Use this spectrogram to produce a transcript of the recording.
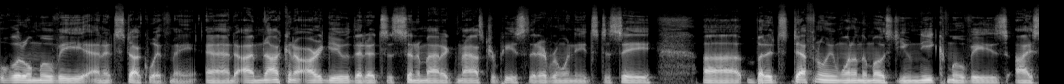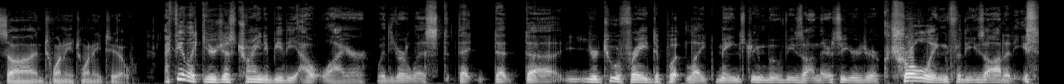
little movie and it stuck with me and i'm not going to argue that it's a cinematic masterpiece that everyone needs to see uh, but it's definitely one of the most unique movies i saw in 2022 I feel like you're just trying to be the outlier with your list. That that uh, you're too afraid to put like mainstream movies on there, so you're, you're trolling for these oddities.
